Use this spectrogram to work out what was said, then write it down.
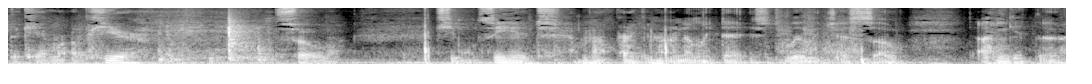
the camera up here so she won't see it. I'm not pranking her or nothing like that. It's literally just so I can get the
